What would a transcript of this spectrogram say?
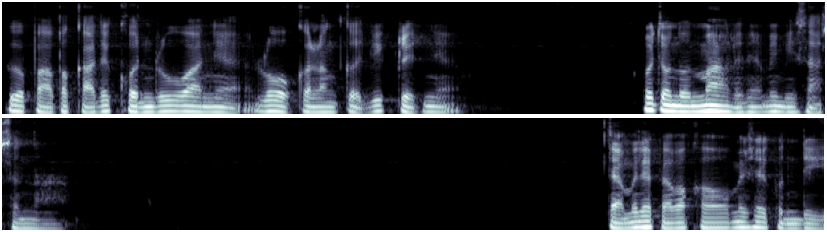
เพื่อป่าประกาศให้คนรู้ว่าเนี่ยโลกกำลังเกิดวิกฤตเนี่ยก็จำนวนมากเลยเนี่ยไม่มีศาสนา แต่ไม่ได้แปลว่าเขาไม่ใช่คนดี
